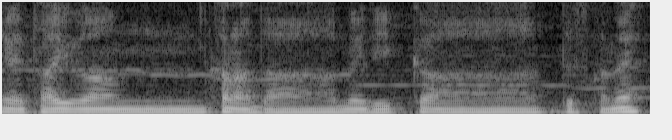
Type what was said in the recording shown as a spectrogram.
え台湾、カナダ、アメリカですかね、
